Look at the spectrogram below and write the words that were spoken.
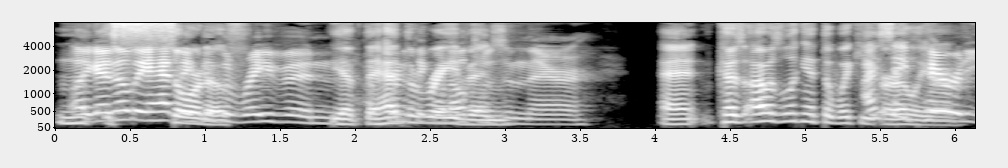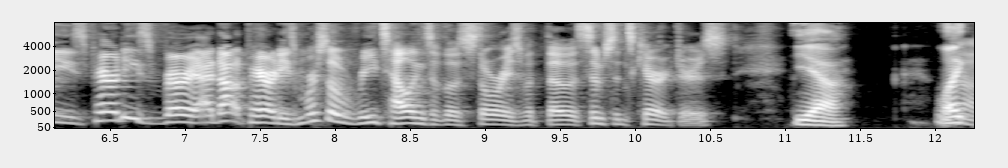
Like I know they had sort they of. the Raven. Yeah, they I'm had the else was Raven. in there? And because I was looking at the wiki I say earlier. parodies. Parodies very uh, not parodies, more so retellings of those stories with those Simpsons characters. Yeah. Like,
